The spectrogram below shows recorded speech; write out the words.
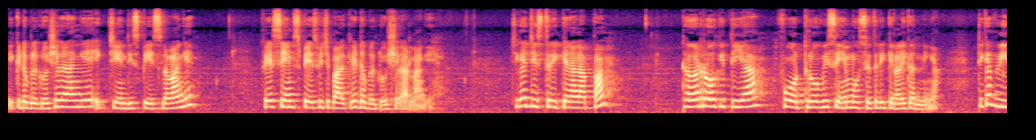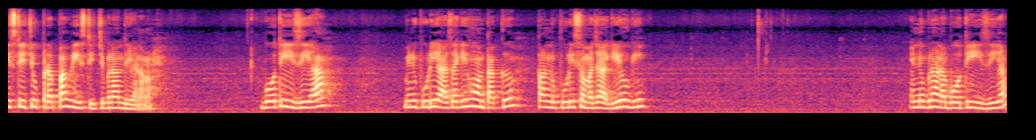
ਇੱਕ ਡਬਲ ਕਰੋਸ਼ੀਆ ਕਰਾਂਗੇ, ਇੱਕ ਚੇਨ ਦੀ ਸਪੇਸ ਲਵਾਂਗੇ, ਫਿਰ ਸੇਮ ਸਪੇਸ ਵਿੱਚ ਪਾ ਕੇ ਡਬਲ ਕਰੋਸ਼ੀਆ ਕਰ ਲਾਂਗੇ। ਠੀਕ ਹੈ, ਜਿਸ ਤਰੀਕੇ ਨਾਲ ਆਪਾਂ ਥਰਡ ਰੋ ਕੀਤੀ ਆ ਫੋਰਥ ਰੋ ਵੀ ਸੇਮ ਉਸੇ ਤਰੀਕੇ ਨਾਲ ਹੀ ਕਰਨੀ ਆ। ਠੀਕ ਹੈ 20 ਸਟਿਚ ਉੱਪਰ ਆਪਾਂ 20 ਸਟਿਚ ਬਣਾਉਂਦੇ ਜਾਣਾ ਵਾ। ਬਹੁਤ ਹੀ ਈਜ਼ੀ ਆ। ਮੈਨੂੰ ਪੂਰੀ ਆਸ ਹੈ ਕਿ ਹੁਣ ਤੱਕ ਤੁਹਾਨੂੰ ਪੂਰੀ ਸਮਝ ਆ ਗਈ ਹੋਗੀ ਇਹਨੂੰ ਬਣਾਉਣਾ ਬਹੁਤ ਹੀ ਈਜ਼ੀ ਆ।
